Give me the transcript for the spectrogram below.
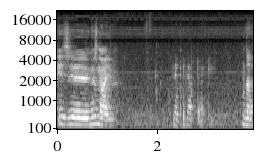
якийсь, е, не знаю. Непонятно який. Да.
